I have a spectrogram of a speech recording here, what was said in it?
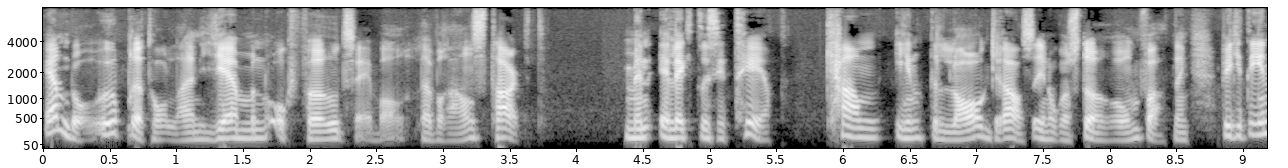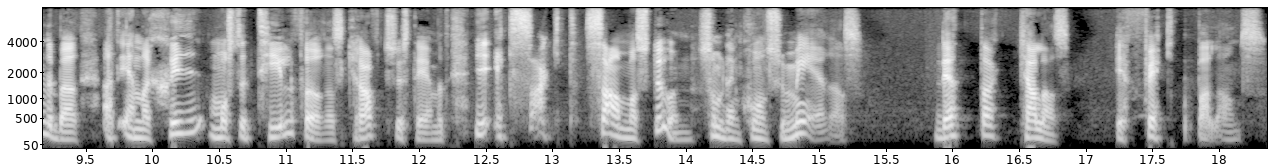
ändå upprätthålla en jämn och förutsägbar leveranstakt. Men elektricitet kan inte lagras i någon större omfattning, vilket innebär att energi måste tillföras kraftsystemet i exakt samma stund som den konsumeras. Detta kallas effektbalans.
